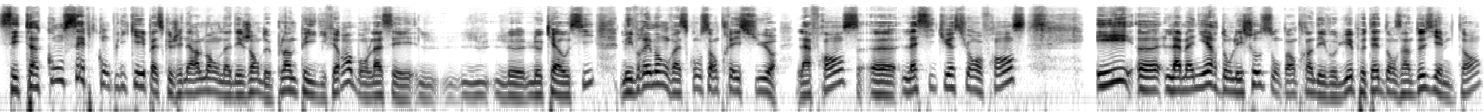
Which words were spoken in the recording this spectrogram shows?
C'est un concept compliqué parce que généralement on a des gens de plein de pays différents. Bon, là c'est le, cas aussi, mais vraiment on va se concentrer sur la France, euh, la situation en France et la manière dont les choses sont en train d'évoluer peut-être dans un deuxième temps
